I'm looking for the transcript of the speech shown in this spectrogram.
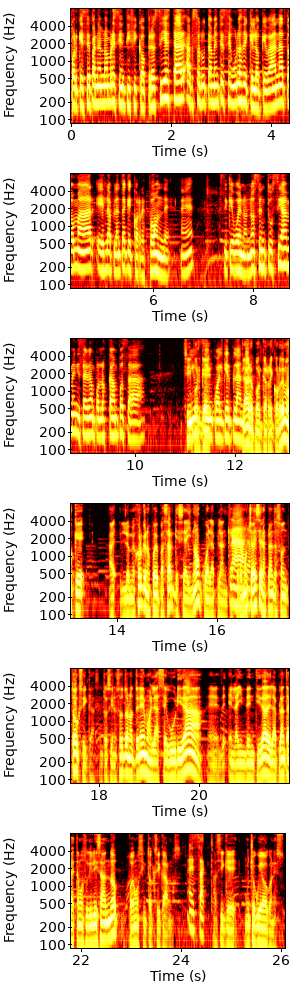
porque sepan el nombre científico, pero sí estar absolutamente seguros de que lo que van a tomar es la planta que corresponde. ¿eh? Así que bueno, no se entusiasmen y salgan por los campos a Sí, y porque. usen cualquier planta. Claro, porque recordemos que lo mejor que nos puede pasar que sea inocua la planta. Claro. Pero muchas veces las plantas son tóxicas. Entonces, si nosotros no tenemos la seguridad eh, de- en la identidad de la planta que estamos utilizando, podemos intoxicarnos. Exacto. Así que mucho cuidado con eso.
